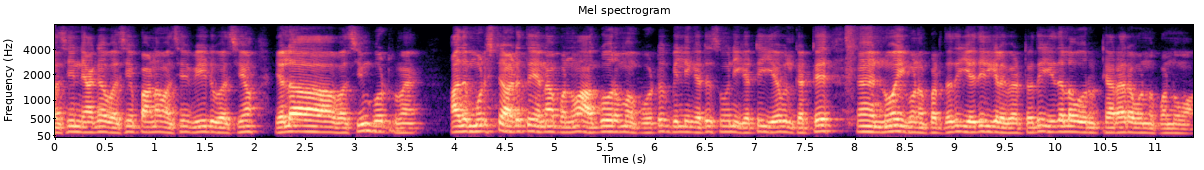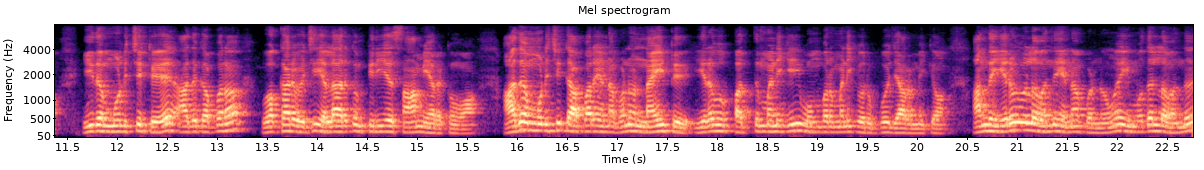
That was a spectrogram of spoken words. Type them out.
வசியம் நகை வசியம் பண வசியம் வீடு வசியம் எல்லா வசியம் போட்டுருவேன். அதை முடிச்சுட்டு அடுத்து என்ன பண்ணுவோம் அகோரமாக போட்டு பில்லிங் கட்டு சூனி கட்டு ஏவல் கட்டு நோய் குணப்படுத்துறது எதிரிகளை வெட்டுறது இதெல்லாம் ஒரு டெரரை ஒன்று பண்ணுவோம். இதை முடிச்சுட்டு அதுக்கப்புறம் உட்கார வச்சு எல்லாருக்கும் பிரிய சாமி இறக்குவோம். அதை முடிச்சுட்டு அப்புறம் என்ன பண்ணுவோம்? நைட்டு இரவு பத்து மணிக்கு ஒன்பது மணிக்கு ஒரு பூஜை ஆரம்பிக்கும். அந்த இரவில் வந்து என்ன பண்ணுவோங்க முதல்ல வந்து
